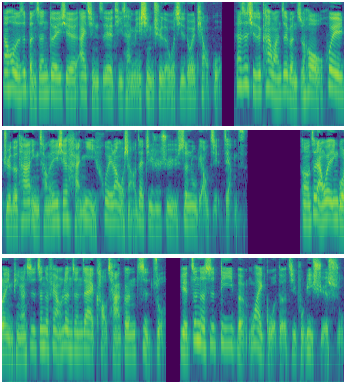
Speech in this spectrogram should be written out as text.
那或者是本身对一些爱情之类的题材没兴趣的，我其实都会跳过。但是其实看完这本之后，会觉得它隐藏的一些含义，会让我想要再继续去深入了解这样子。呃，这两位英国的影评人是真的非常认真在考察跟制作，也真的是第一本外国的吉普力学书。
